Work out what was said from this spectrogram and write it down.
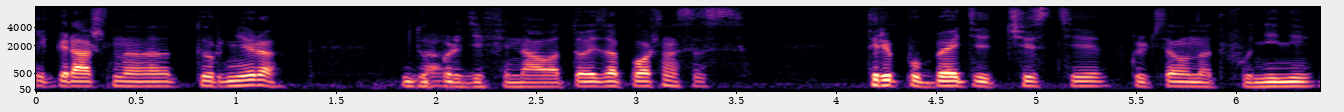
играч на турнира до да. преди финала. Той започна с три победи чисти, включително над Фунини.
